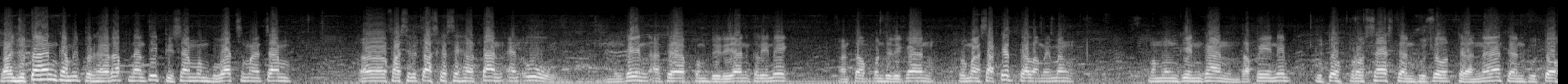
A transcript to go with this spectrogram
Lanjutan kami berharap nanti bisa membuat semacam eh, fasilitas kesehatan NU. Mungkin ada pemberian klinik atau pendirikan rumah sakit kalau memang memungkinkan. Tapi ini butuh proses dan butuh dana dan butuh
